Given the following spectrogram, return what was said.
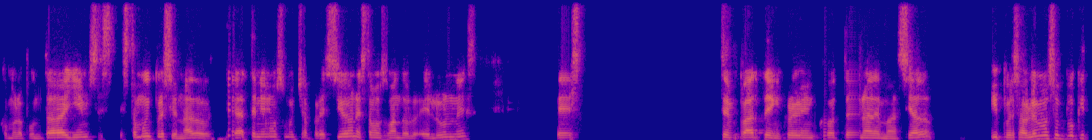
como lo apuntaba James, está muy presionado. Ya tenemos mucha presión, estamos jugando el lunes. Este empate en Craven Cotton no demasiado. Y pues hablemos un poquito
